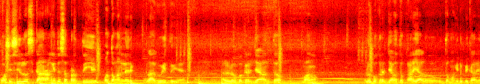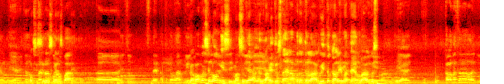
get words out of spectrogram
posisi lu sekarang itu seperti potongan lirik lagu itu ya. Lu bekerja untuk meng lu bekerja untuk karya lo, untuk menghidupi karya lo. ya itu posisi nggak lu sekarang lupa seperti itu. Eh, itu stand up atau lagu ya? Gak apa-apa sih logis sih, maksudnya Iya, iya, entah iya. itu stand up atau itu lagu itu kalimatnya yang bagus. Iya. Kalau nggak salah lagu.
